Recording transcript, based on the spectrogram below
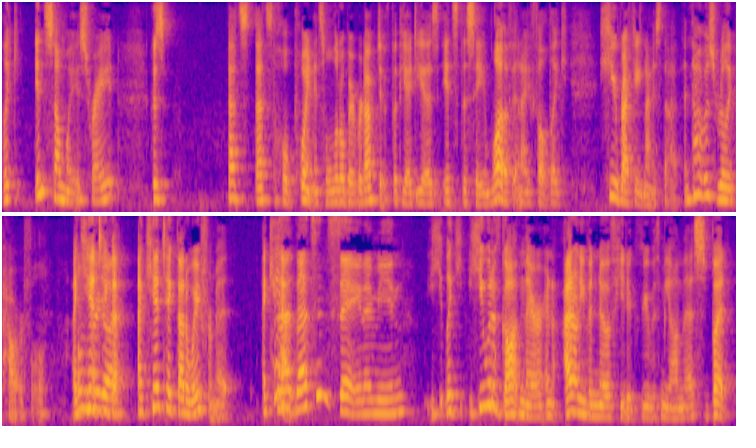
like in some ways right? Because that's that's the whole point. It's a little bit reductive but the idea is it's the same love and i felt like he recognized that and that was really powerful. I Oh can't take God. that i can't take that away from it i can't. That, that's insane. I mean, he, like he would have gotten there and i don't even know if he'd agree with me on this but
